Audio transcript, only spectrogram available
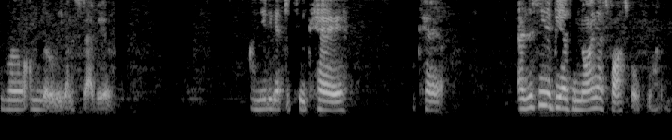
Bro, I'm literally gonna stab you. I need to get to 2k. Okay. I just need to be as annoying as possible for him.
